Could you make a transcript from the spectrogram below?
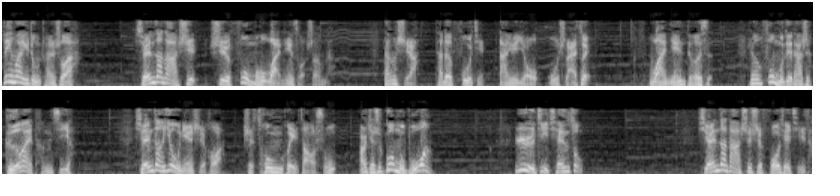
另外一种传说啊，玄奘大师是父母晚年所生的。当时啊，他的父亲大约有五十来岁，晚年得子，让父母对他是格外疼惜呀。玄奘幼年时候啊，是聪慧早熟，而且是过目不忘，日记千颂。玄奘大师是佛学奇才，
